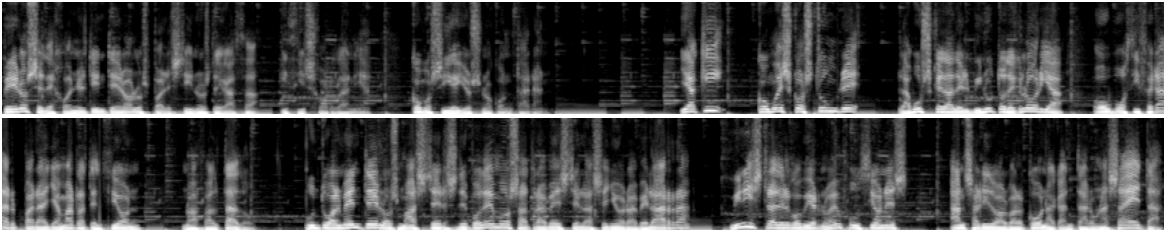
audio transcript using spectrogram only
pero se dejó en el tintero a los palestinos de Gaza y Cisjordania, como si ellos no contaran. Y aquí, como es costumbre, La búsqueda del minuto de gloria o vociferar para llamar la atención no ha faltado. Puntualmente, los másters de Podemos, a través de la señora Belarra, ministra del Gobierno en funciones, han salido al balcón a cantar una saeta,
